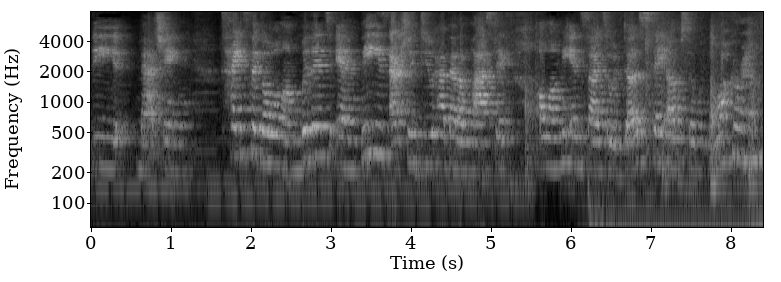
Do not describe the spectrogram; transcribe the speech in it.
the matching tights that go along with it and these actually do have that elastic along the inside so it does stay up so when you walk around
